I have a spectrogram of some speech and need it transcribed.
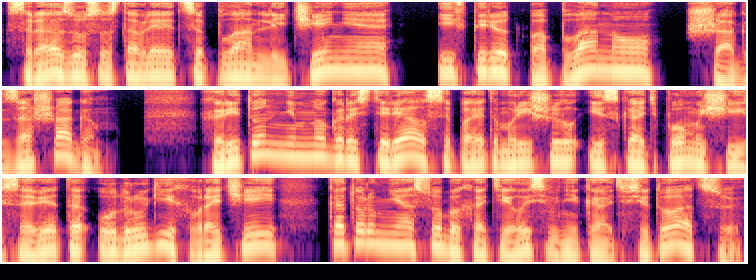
Сразу составляется план лечения и вперед по плану, шаг за шагом. Харитон немного растерялся, поэтому решил искать помощи и совета у других врачей, которым не особо хотелось вникать в ситуацию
